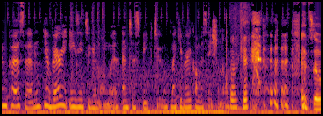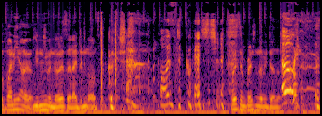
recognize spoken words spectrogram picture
In person, you're very easy to get along with and to speak to. Like you're very conversational. Okay. It's so funny how you didn't even notice that I didn't answer the question. What was the question? First impressions of each other. Oh,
